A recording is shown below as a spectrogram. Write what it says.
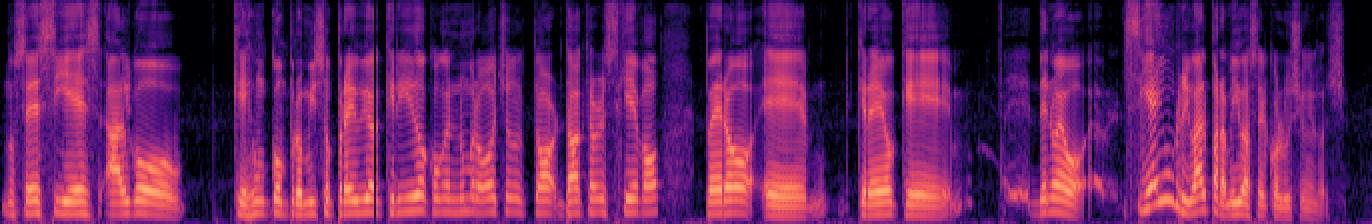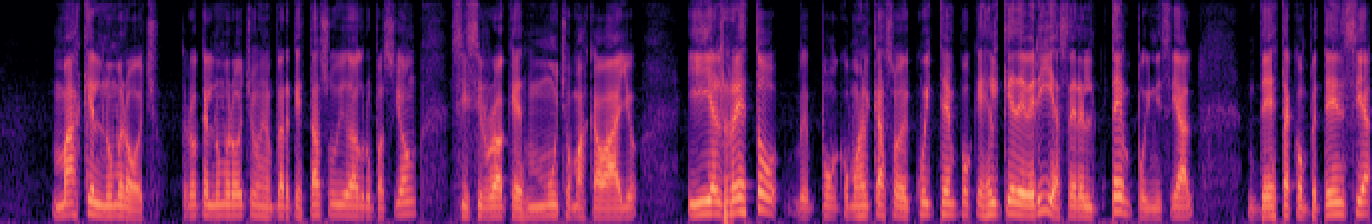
No sé si es algo que es un compromiso previo adquirido con el número 8, Dr. Skivel, pero eh, creo que, de nuevo, si hay un rival para mí va a ser Collusion Illusion, más que el número 8. Creo que el número 8 es un ejemplar que está subido de agrupación. CC Rock es mucho más caballo. Y el resto, eh, como es el caso de Quick Tempo, que es el que debería ser el tempo inicial de esta competencia.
